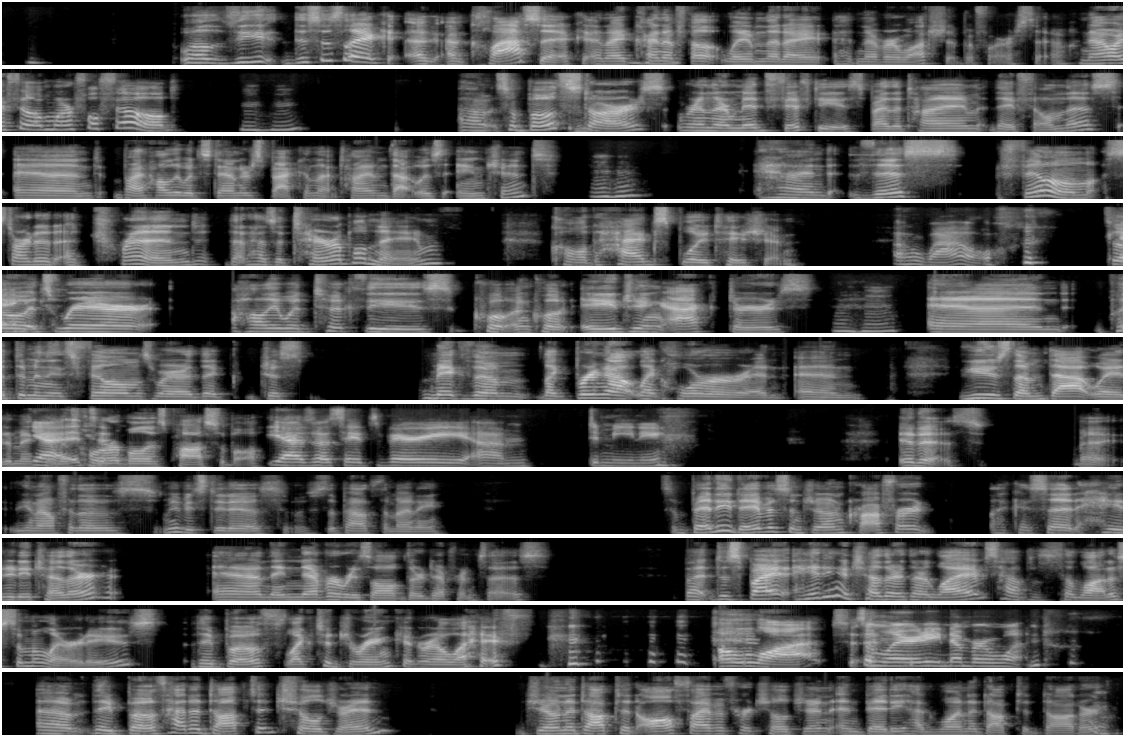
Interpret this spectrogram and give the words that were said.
Well, the this is like a, a classic, and I kind Mhm. of felt lame that I had never watched it before. So now I feel more fulfilled. Mhm. Uh, so both stars were in their mid 50s by the time they filmed this, and by Hollywood standards back in that time, that was ancient. Mhm. And this film started a trend that has a terrible name called hagsploitation. Oh, wow. So Okay. it's where Hollywood took these quote unquote aging actors Mhm. and put them in these films where they just make them like bring out like horror and and use them that way to make Yeah, them as it's a- horrible as possible. Yeah, as I was about to say it's very um demeaning. It is. But you know, for those movie studios, it was about the money. So Bette Davis and Joan Crawford, like I said, hated each other and they never resolved their differences. But despite hating each other, their lives have a lot of similarities. They both like to drink in real life a lot. Similarity number one. Um, they both had adopted children. Joan adopted all five of her children, and Betty had one adopted daughter. Hmm.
